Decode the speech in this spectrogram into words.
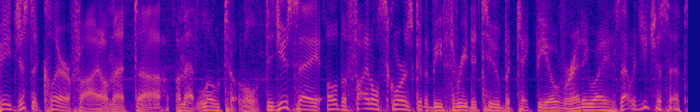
Pete, just to clarify on that uh, on that low total, did you say, oh, the final score is going to be three to two, but take the over anyway? Is that what you just said?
